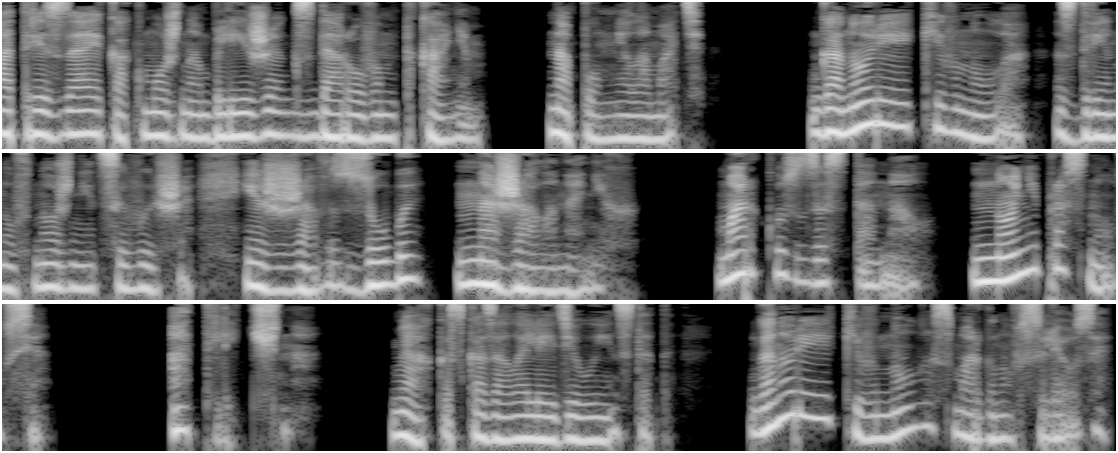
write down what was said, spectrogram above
Отрезая как можно ближе к здоровым тканям, напомнила мать. Ганория кивнула, сдвинув ножницы выше и, сжав зубы, нажала на них. Маркус застонал, но не проснулся. «Отлично», — мягко сказала леди Уинстед. Ганория кивнула, сморгнув слезы.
